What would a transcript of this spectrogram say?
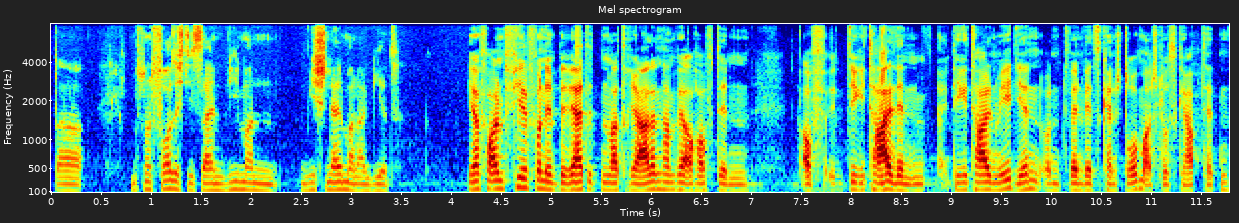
da muss man vorsichtig sein, wie man, wie schnell man agiert. Ja, vor allem viel von den bewerteten Materialien haben wir auch auf den auf digitalen, digitalen Medien und wenn wir jetzt keinen Stromanschluss gehabt hätten,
